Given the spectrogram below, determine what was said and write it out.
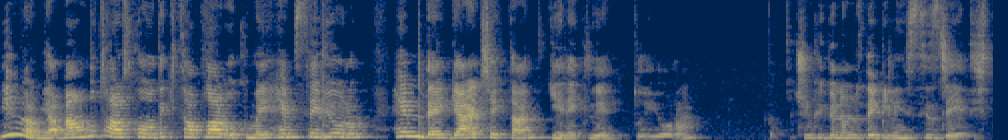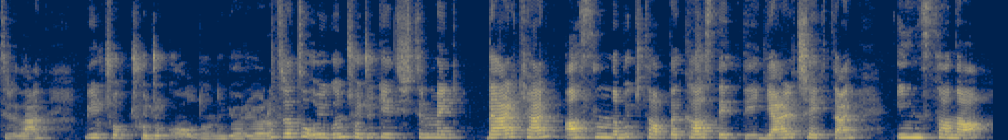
Bilmiyorum ya ben bu tarz konuda kitaplar okumayı hem seviyorum hem de gerçekten gerekli duyuyorum. Çünkü günümüzde bilinçsizce yetiştirilen birçok çocuk olduğunu görüyorum. Fıtrata uygun çocuk yetiştirmek derken aslında bu kitapta kastettiği gerçekten insana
